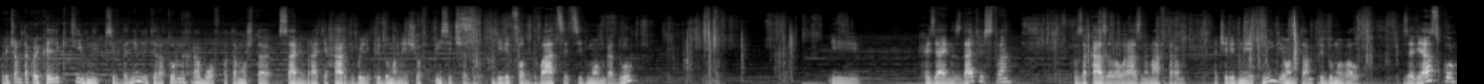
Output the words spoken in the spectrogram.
причем такой коллективный псевдоним литературных рабов, потому что сами братья Харди были придуманы еще в 1927 году, и хозяин издательства заказывал разным авторам очередные книги, он там придумывал завязку,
